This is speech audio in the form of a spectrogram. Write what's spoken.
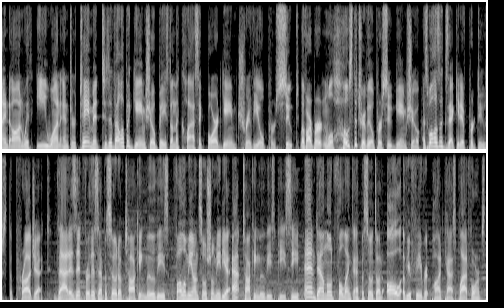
signed on with E1 Entertainment to develop a game show based on the classic board game Trivial Pursuit. LeVar Burton will host the Trivial Pursuit game show as well as executive produce the project. That is it for this episode of Talking Movies. Follow me on social media at Talking Movies PC and download full length episodes on all of your favorite podcast platforms.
